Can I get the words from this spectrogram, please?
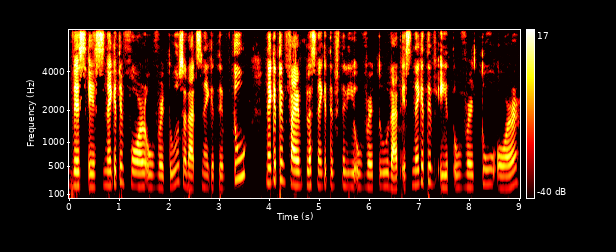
This is negative 4 over 2, so that's negative 2. Negative 5 plus negative 3 over 2, that is negative 8 over 2 or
